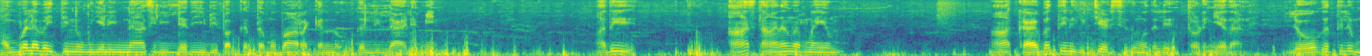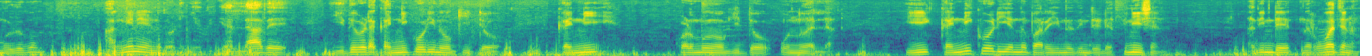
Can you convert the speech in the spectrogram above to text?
അവല വൈത്തിനുയലിന്നാസിൽ ഇല്ലദീബി പക്കത്തെ മുബാറക്കൻ ഹുദല്ലില്ലാലമീൻ അത് ആ സ്ഥാനനിർണയം ആ കഴബത്തിന് കുറ്റിയടിച്ചത് മുതൽ തുടങ്ങിയതാണ്. ലോകത്തിൽ മുഴുവൻ അങ്ങനെയാണ് തുടങ്ങിയത്. അല്ലാതെ ഇതിവിടെ കന്നിക്കോടി നോക്കിയിട്ടോ കന്നി കുളമ്പ് നോക്കിയിട്ടോ ഒന്നുമല്ല. ഈ കന്നിക്കോടി എന്ന് പറയുന്നതിന്റെ ഡെഫിനീഷൻ അതിന്റെ നിർവചനം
